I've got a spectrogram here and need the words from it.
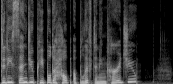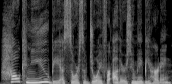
Did He send you people to help uplift and encourage you? How can you be a source of joy for others who may be hurting?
